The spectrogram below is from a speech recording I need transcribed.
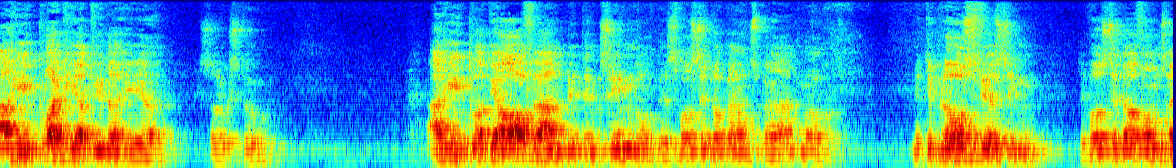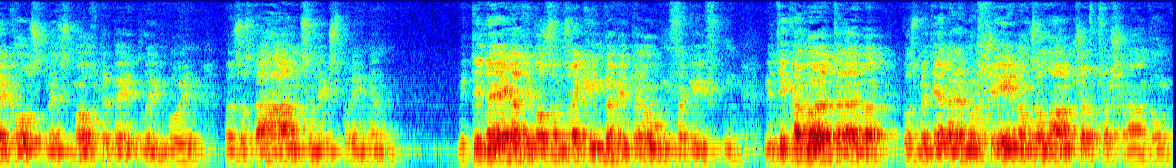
Ein Hitler kehrt wieder her, sagst du. Ein Hitler, der aufräumt mit dem Gesindel, das was sie da bei uns breit macht. Mit den Bloßfüßigen, die was sie da auf unsere Kosten ins gemachte Bett legen wollen, dass es daheim zu nichts bringen. Mit den Neger, die was unsere Kinder mit Drogen vergiften. Mit den Kameltreiber, was mit ihren Moscheen unsere Landschaft verschrandeln.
